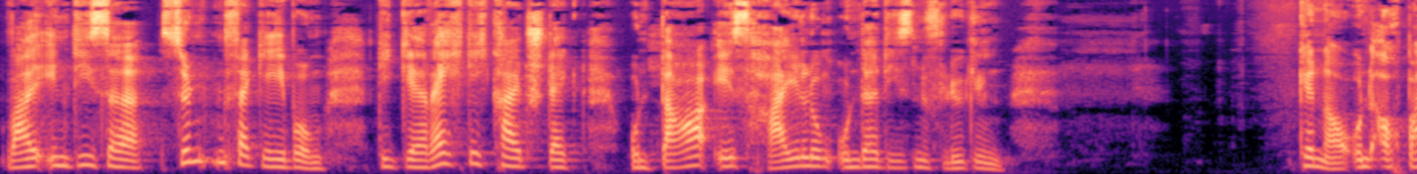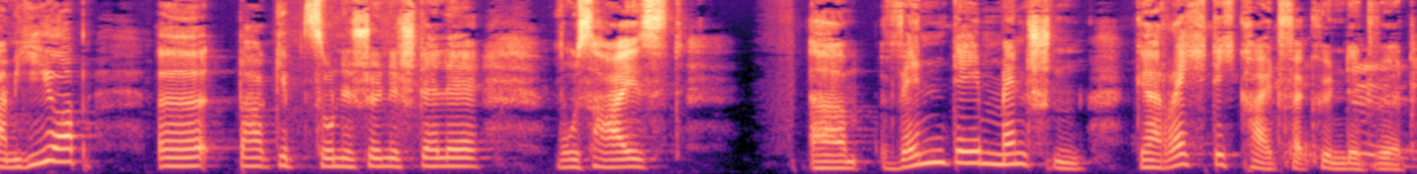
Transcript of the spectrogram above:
Weil in dieser Sündenvergebung die Gerechtigkeit steckt und da ist Heilung unter diesen Flügeln. Genau, und auch beim Hiob, äh, da gibt's so eine schöne Stelle, wo es heißt, ähm, wenn dem Menschen Gerechtigkeit verkündet wird,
